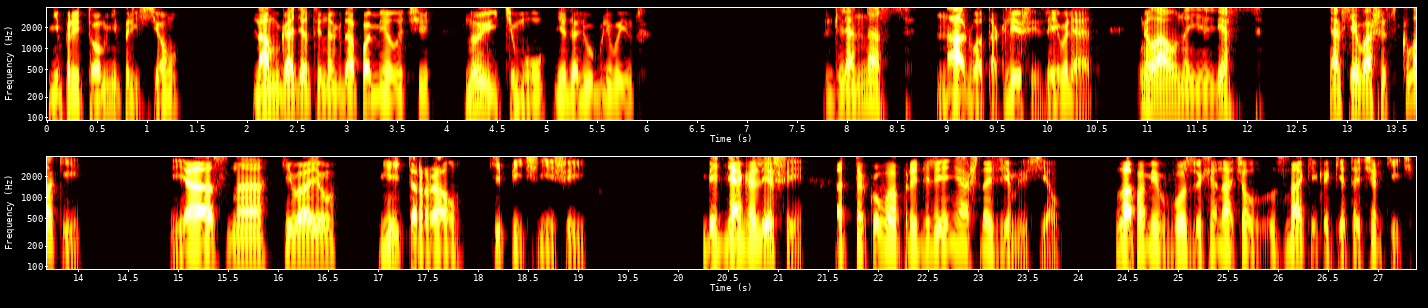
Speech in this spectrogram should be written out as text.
ни при том, ни при сём. Нам гадят иногда по мелочи, но и тьму недолюбливают. Для нас, нагло так леший заявляет, главное лес, а все ваши склоки... Ясно, киваю, нейтрал, типичнейший. Бедняга леший от такого определения аж на землю сел лапами в воздухе начал знаки какие-то чертить.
